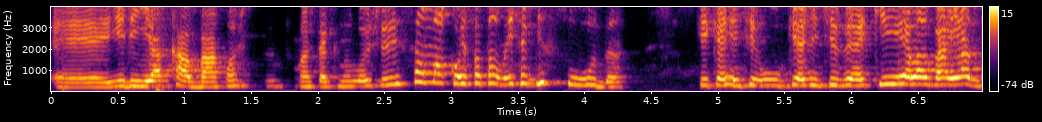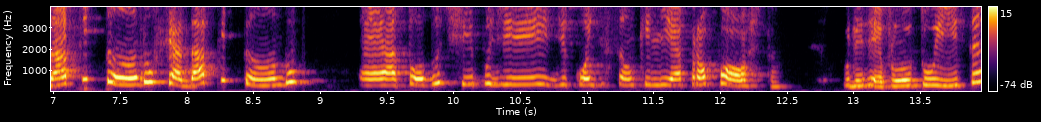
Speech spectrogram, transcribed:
é, iria acabar com as, com as, tecnologias, isso é uma coisa totalmente absurda. O que, que, a, gente, o que a gente vê aqui, ela vai adaptando, se adaptando é, a todo tipo de, de condição que lhe é proposta. Por exemplo, no Twitter,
